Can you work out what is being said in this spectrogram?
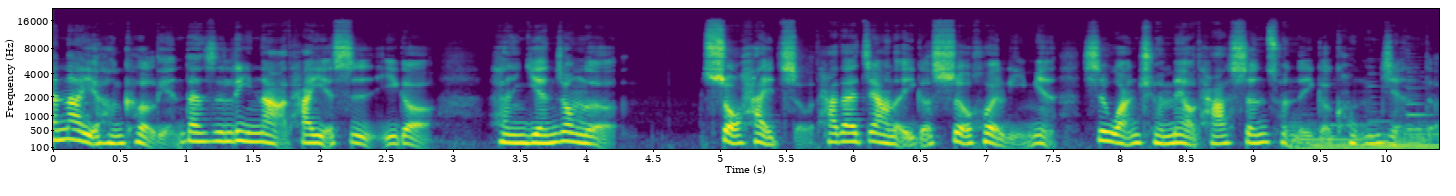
安娜也很可怜，但是丽娜她也是一个很严重的受害者。她在这样的一个社会里面，是完全没有她生存的一个空间的。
